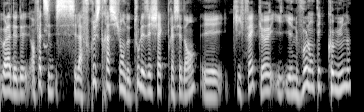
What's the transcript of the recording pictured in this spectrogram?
voilà, de, de, en fait, c'est la frustration de tous les échecs précédents et qui fait qu'il y a une volonté commune.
